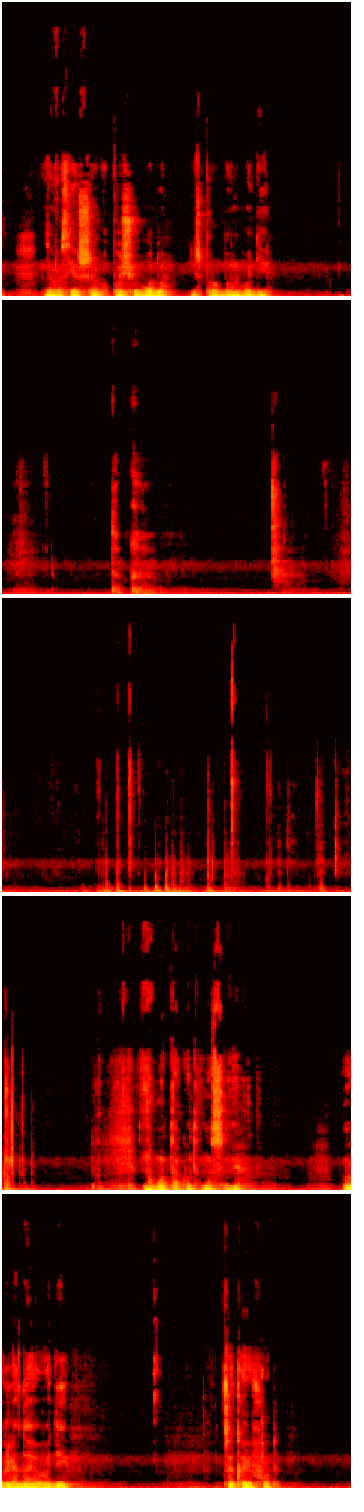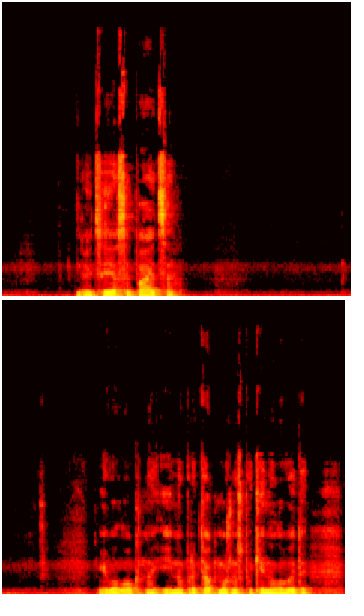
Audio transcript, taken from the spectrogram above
Зараз я ще опущу воду і спробуємо в воді. Так. Ну, от так от воно собі виглядає в воді. Це кайфуд. Дивіться, і осипається. І волокна, і на протяг можна спокійно ловити.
